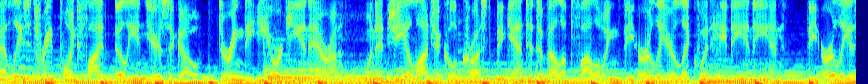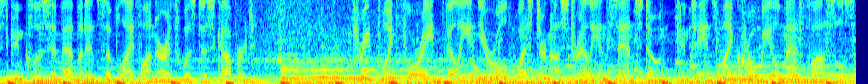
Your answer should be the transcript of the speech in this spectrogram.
At least 3.5 billion years ago, during the Eoarchean era, when a geological crust began to develop following the earlier liquid Hadean Eon, the earliest conclusive evidence of life on Earth was discovered. 3.48 billion year old Western Australian sandstone contains microbial mat fossils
